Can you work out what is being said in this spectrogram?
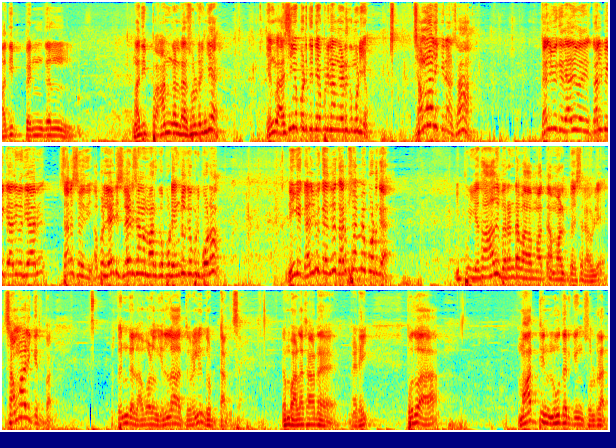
மதிப்பெண்கள். மதிப்பு ஆண்கள் சொல்றீங்க? எங்களை அசிங்கப்படுத்திட்டு எப்படி நாங்கள் எடுக்க முடியும்? சமாளிக்கிறேன் சார். கல்விக்கு அதிபதி கல்விக்கு அதிபதி யாரு? சரஸ்வதி. அப்போ லேடிஸ் லேடிஸான மார்க்க போடும் எங்களுக்கு எப்படி போடும்? நீங்க கல்விக்கு அதிபதி கருப்பசாமியை போடுங்க. இப்படி ஏதாவது விரண்டவாதம் மாத்த அம்மாள் பேசுறாங்களே சமாளிக்கிறது பாரு. பெண்கள் அவ்வளவு எல்லா துறையிலும் தொட்டாங்க சார். ரொம்ப அழகான நடை. பொதுவாக மார்ட்டின் லூதர் கிங் சொல்றார்.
